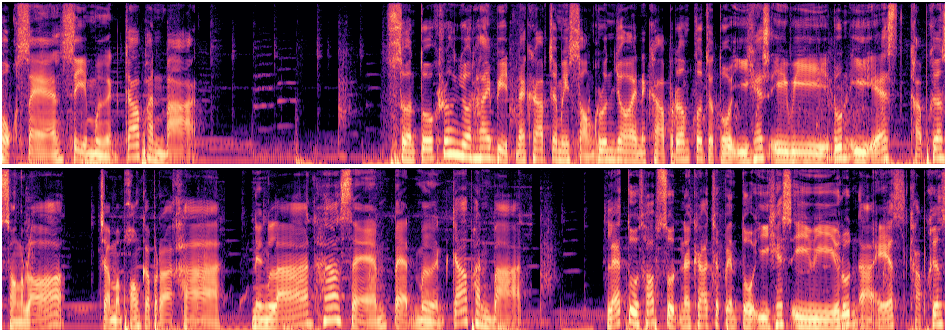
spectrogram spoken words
6 4 9 0 0 0 บาท ส่วนตัวเครื่องยนต์ไฮบริดนะครับจะมี 2 รุ่นย่อยนะครับ เริ่มต้นจากตัว EHEV รุ่น ES ขับเคลื่อน 2 ล้อ จะมาพร้อมกับราคา 1 5 8 9 0 0 0 บาท และตัวท็อปสุดนะครับจะเป็นตัว EHEV รุ่น RS ขับเคลื่อน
